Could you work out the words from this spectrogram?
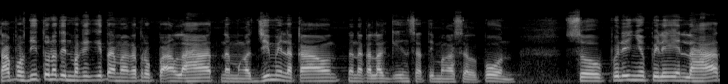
Tapos dito natin makikita mga katropa ang lahat ng mga Gmail account na nakalagin sa ating mga cellphone. So pwede nyo piliin lahat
